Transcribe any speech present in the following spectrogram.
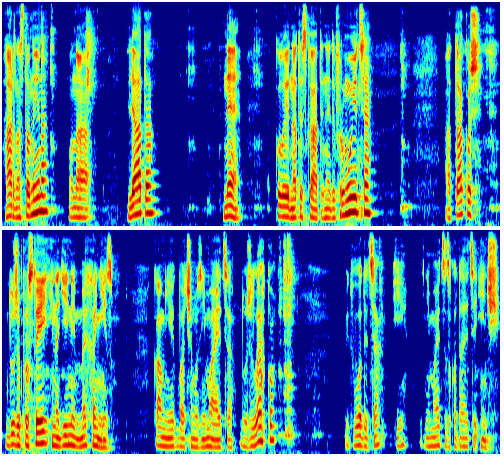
Гарна станина, вона лята, не коли натискати не деформується, а також дуже простий і надійний механізм. Камні, як бачимо, знімається дуже легко, відводиться і знімається, закладаються інші.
